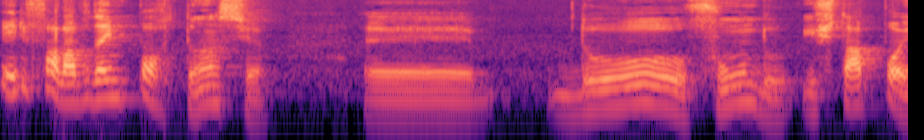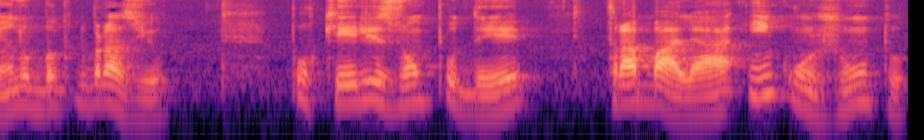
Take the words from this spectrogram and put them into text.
ele falava da importância é, do fundo estar apoiando o Banco do Brasil, porque eles vão poder trabalhar em conjunto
